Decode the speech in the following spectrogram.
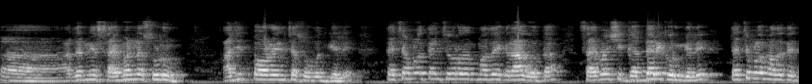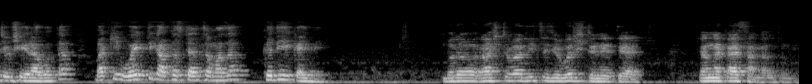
आदरणीय साहेबांना सोडून अजित पवार यांच्या सोबत गेले. त्याच्यामुळे त्यांच्या विरोधात माझा एक राग होता. साहेबांशी गद्दारी करून गेले. त्याच्यामुळे माझा त्यांच्याविषयी राग होता. बाकी वैयक्तिक आकस त्यांचा माझा कधीही काही नाही. बरं राष्ट्रवादीचे जे वरिष्ठ नेते आहेत त्यांना काय सांगाल तुम्ही?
